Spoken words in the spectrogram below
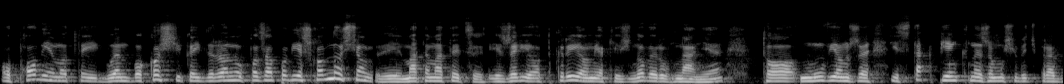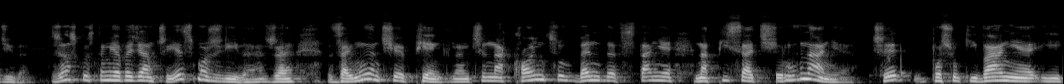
opowiem o tej głębokości Kejdronu poza powierzchownością y, matematycy. Jeżeli odkryją jakieś nowe równanie, to mówią, że jest tak piękne, że musi być prawdziwe. W związku z tym ja powiedziałam, czy jest możliwe, że zajmując się pięknem, czy na końcu będę w stanie napisać równanie, czy poszukiwanie i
